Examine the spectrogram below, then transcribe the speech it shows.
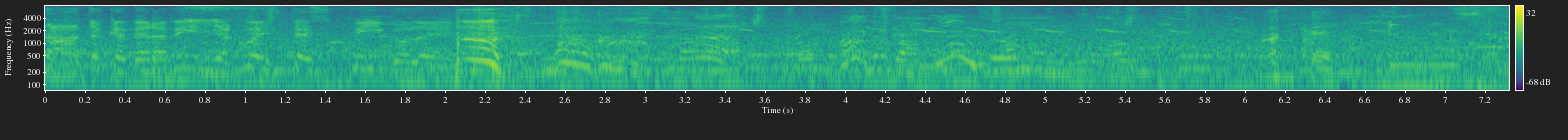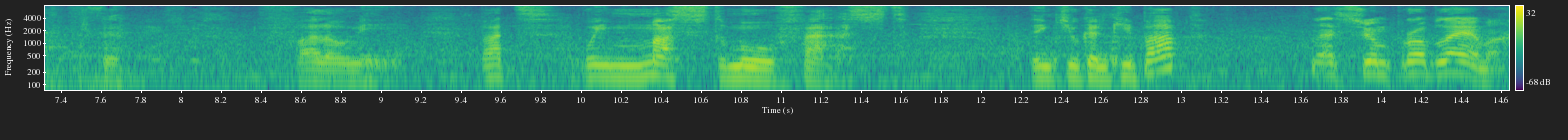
Guardate che meraviglia queste spigole! Follow me. But we must move fast. Think you can keep up? Nessun problema.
